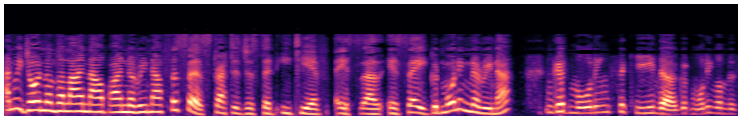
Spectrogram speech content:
And we join on the line now by Nerina Visser, strategist at ETF SA. Good morning, Nerina. Good morning, Sakina. Good morning on this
